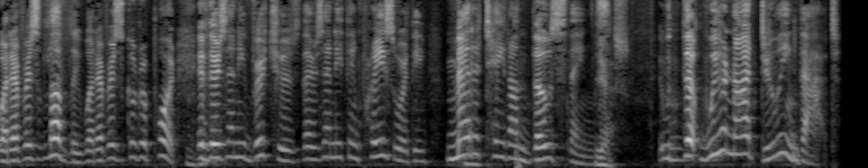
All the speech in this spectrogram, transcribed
whatever is lovely, whatever is good report. If there's any virtues, there's anything praiseworthy, meditate on those things Yes. That we're not doing that.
